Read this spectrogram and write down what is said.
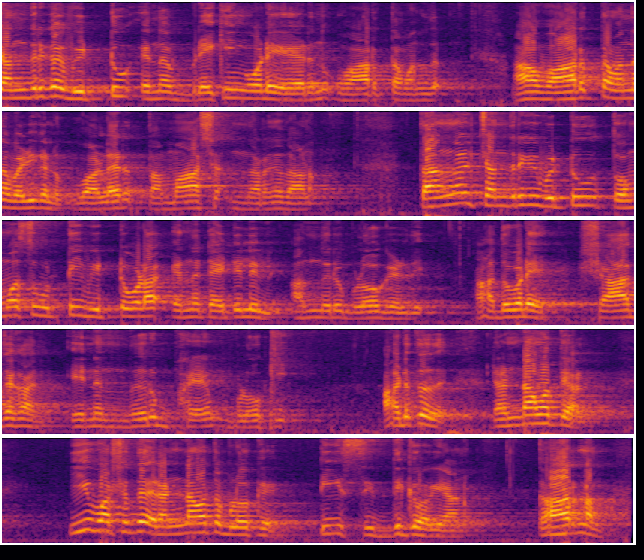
ചന്ദ്രിക വിട്ടു എന്ന ബ്രേക്കിംഗോടെയായിരുന്നു വാർത്ത വന്നത്. ആ വാർത്ത വന്ന വഴികൾ വളരെ തമാശ നിറഞ്ഞതാണ്. തങ്ങൾ ചന്ദ്രിക വിട്ടു തോമസ് കുട്ടി വിട്ടോട എന്ന ടൈറ്റിലിൽ അന്നൊരു ബ്ലോഗ് എഴുതി. അതോടെ ഷാജഹാൻ എന്നെ നിർഭയം ബ്ലോക്കി. അടുത്തത് രണ്ടാമത്തെ ആൾ. ഈ വർഷത്തെ രണ്ടാമത്തെ ബ്ലോക്ക് ടി സിദ്ദിഖ് വകയാണ്. കാരണം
